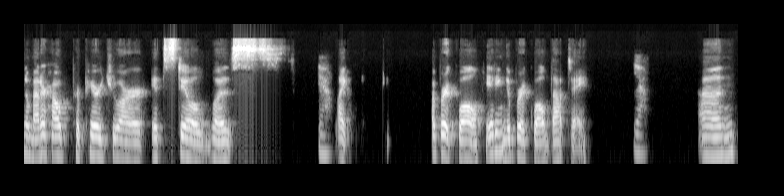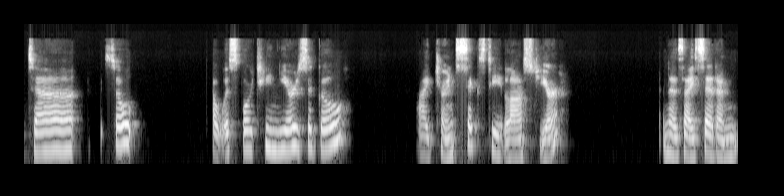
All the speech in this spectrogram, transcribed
no matter how prepared you are, it still was yeah. like a brick wall, hitting a brick wall that day. Yeah. And uh, so that was 14 years ago. I turned 60 last year. And as I said, I'm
